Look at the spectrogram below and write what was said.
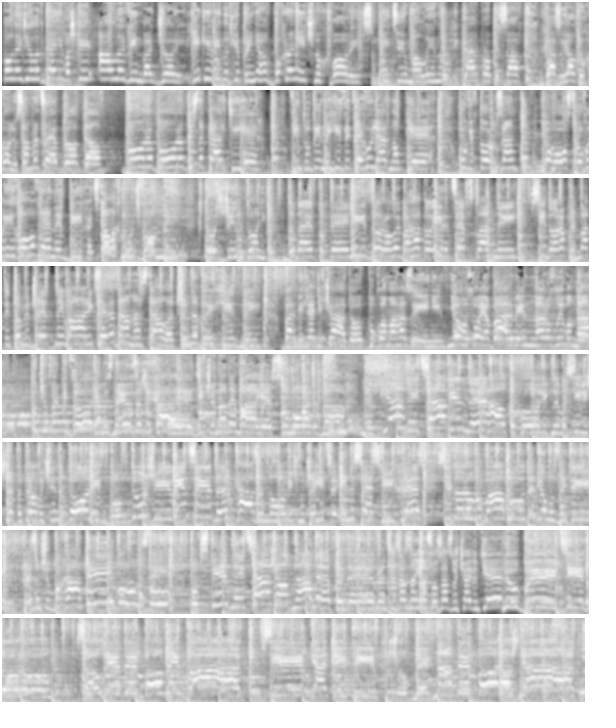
Понеділок день важкий, але він бадьорий. Ліки від прийняв, бо хронічно хворий. Суницю малину лікар прописав. Газу й алкоголю сам в рецепт додав. Бора, бора, десь на карті є. Він туди не їздить, регулярно п'є. У вівторок зранку у нього острови. Головне не дихать, спалахнуть вони. Хтось джин тонік додає в коктейлі. Дорого й багато, і рецепт складний. Сідора придбати, то бюджетний для дівчаток, кукла в магазині. В нього своя Барбі, на розлив вона. У четвер під зорями з нею зажихає. Дівчина не має, сумувати одна. Не п'яниця, він не алкоголік, не Василіч, не Петрович і не Толік. Бо в душі він Сідер Казанович мучається і несе свій хрест. Сідорову бабу, де б йому знайти? Хрезом, щоб бухати і порумести. Бо спідниця жодна не пройде. Вранці за знайомство зазвичай він п'є. Любить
